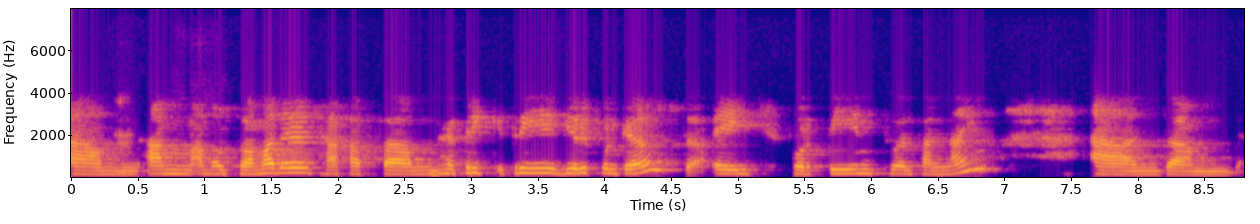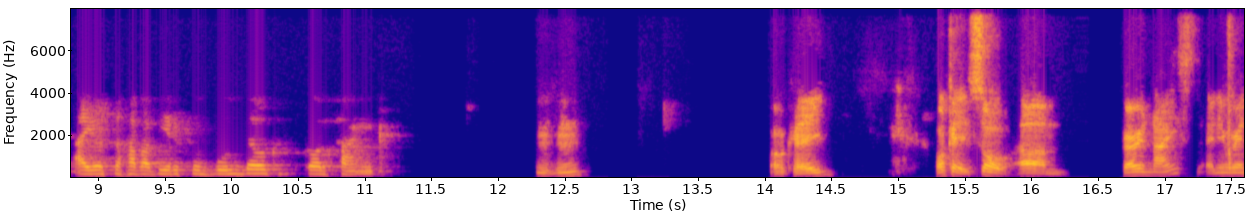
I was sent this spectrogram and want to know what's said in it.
Um, I'm, I'm also a mother. I have um, three, three beautiful girls, age 14, 12, and 9 and um, I also have a beautiful bulldog called Hank. Mm-hmm. Okay. Okay. So, um, very nice. Anyway,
